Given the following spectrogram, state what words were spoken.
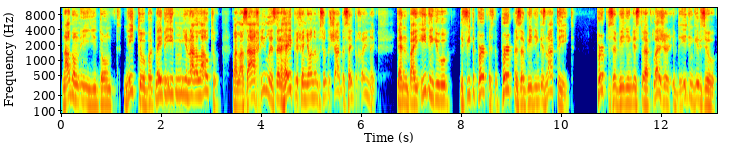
not only you don't need to, but maybe even you're not allowed to. Then by eating, you defeat the purpose. The purpose of eating is not to eat. Purpose of eating is to have pleasure. If the eating gives you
